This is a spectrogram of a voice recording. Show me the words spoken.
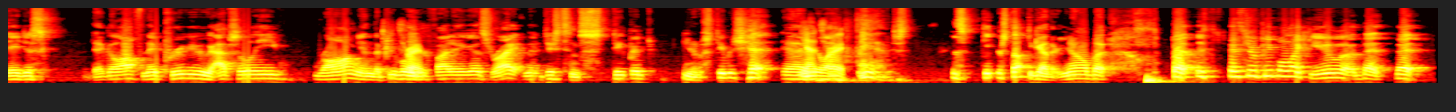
they just they go off and they prove you absolutely wrong, and the people right. that you're fighting against right, and they do some stupid, you know, stupid shit, and yeah, you're like, right. man, just just get your stuff together, you know. But but it's, it's through people like you uh, that that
